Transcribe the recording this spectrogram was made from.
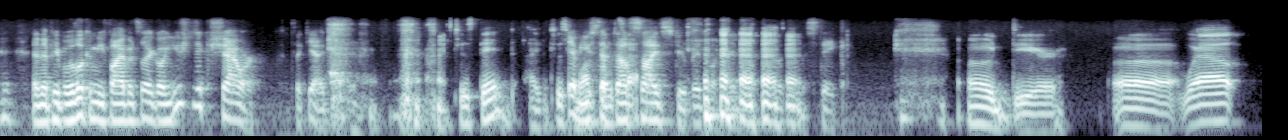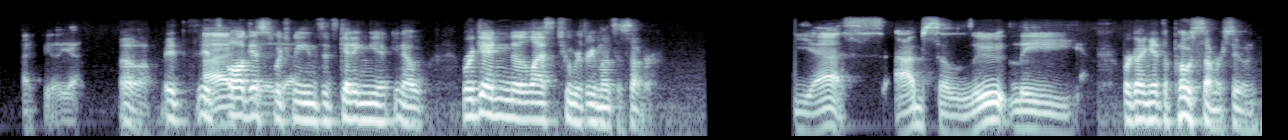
and then people look at me five minutes later, going, "You should take a shower." It's like, yeah, I just did. I just did. I just yeah, but you stepped outside, outside stupid. that was a mistake. Oh dear. Uh, well, I feel you. Oh, it's it's I August, which means it's getting you. You know, we're getting the last two or three months of summer. Yes, absolutely. We're going to get to post summer soon,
